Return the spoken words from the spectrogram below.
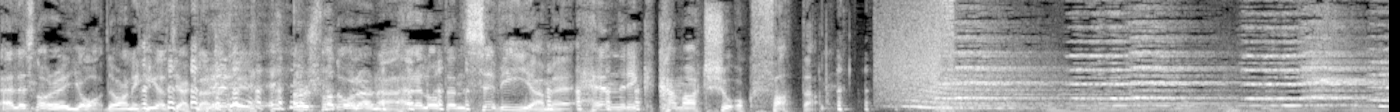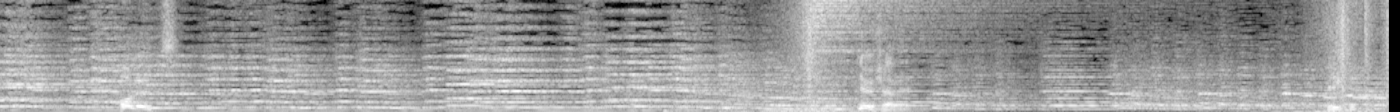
eller snarare ja, det har ni helt jäkla rätt i. Usch vad dålig den är. Här är låten Sevilla med Henrik Camacho och Fatta. Håll ut. Nu kör vi.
